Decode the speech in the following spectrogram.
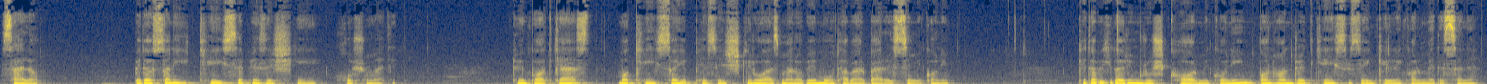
سلام. به داستان یک case پزشکی خوش اومدید. تو این پادکست ما case های پزشکی رو از منابع معتبر بررسی می‌کنیم. کتابی که داریم روش کار می‌کنیم 100 Cases in Clinical Medicine.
